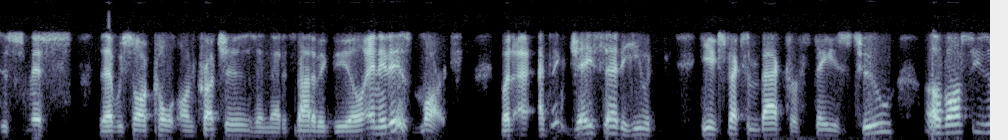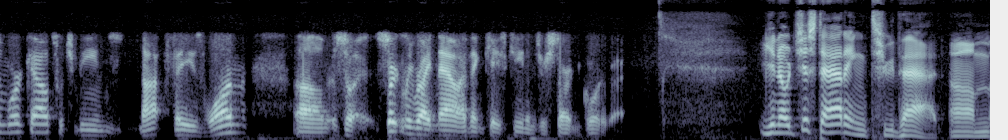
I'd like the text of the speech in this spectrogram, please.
dismiss that we saw Colt on crutches and that it's not a big deal, and it is March. But I, I think Jay said he would he expects him back for phase two of off season workouts, which means not phase one. Um, so certainly right now, I think Case Keenum's your starting quarterback. You know, just adding to that, um,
